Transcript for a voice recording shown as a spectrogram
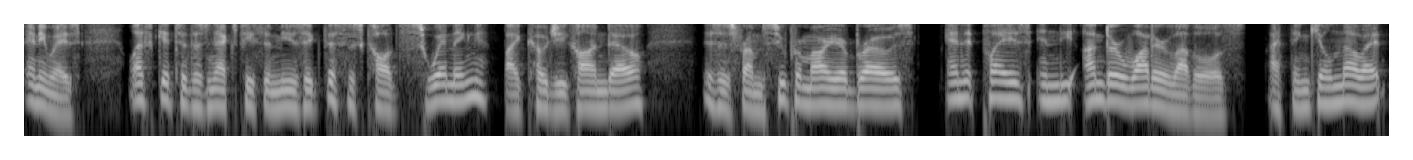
Anyways, let's get to this next piece of music. This is called Swimming by Koji Kondo. This is from Super Mario Bros. and it plays in the underwater levels. I think you'll know it.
